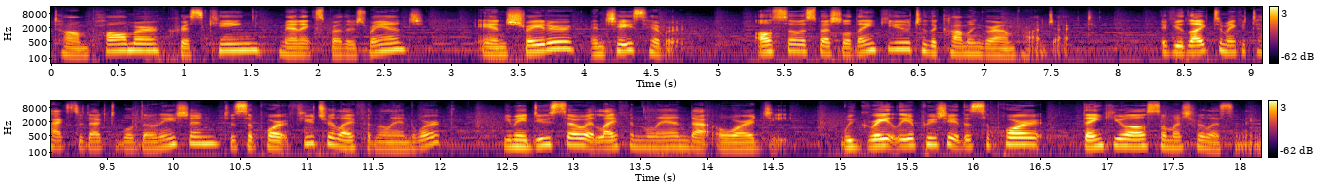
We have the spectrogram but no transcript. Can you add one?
Tom Palmer, Chris King, Mannix Brothers Ranch, Ann Schrader, and Chase Hibbard. Also, a special thank you to the Common Ground Project. If you'd like to make a tax deductible donation to support future Life in the Land work, you may do so at lifeintheland.org. We greatly appreciate the support. Thank you all so much for listening.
